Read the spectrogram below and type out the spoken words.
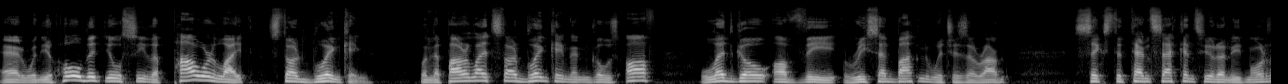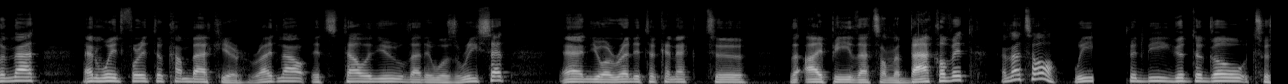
and when you hold it, you'll see the power light start blinking. When the power light start blinking and goes off, let go of the reset button, which is around 6 to 10 seconds. You don't need more than that. And wait for it to come back here. Right now, it's telling you that it was reset and you are ready to connect to the IP that's on the back of it, and that's all. We should be good to go to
